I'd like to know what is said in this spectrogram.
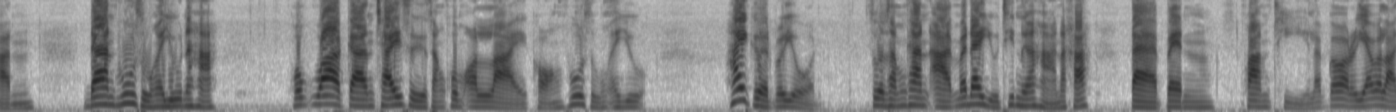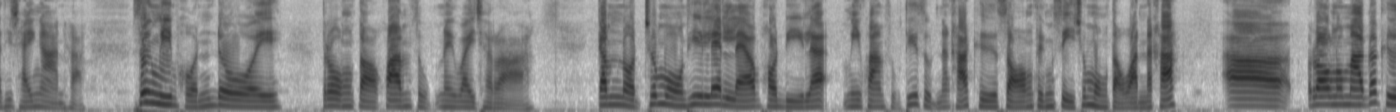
ารด้านผู้สูงอายุนะคะพบว่าการใช้สื่อสังคมออนไลน์ของผู้สูงอายุ ให้เกิดประโยชน์ ส่วนสำคัญอาจไม่ได้อยู่ที่เนื้อหานะคะ แต่เป็น ความถี่แล้วก็ระยะเวลาที่ใช้งานค่ะ ซึ่งมีผลโดยตรงต่อความสุขในวัยชรากำหนดชั่วโมงที่เล่นแล้วพอดีและมีความสุขที่สุดนะคะ คือ 2-4 ชั่วโมงต่อวันนะคะอรองลงมาก็คือ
